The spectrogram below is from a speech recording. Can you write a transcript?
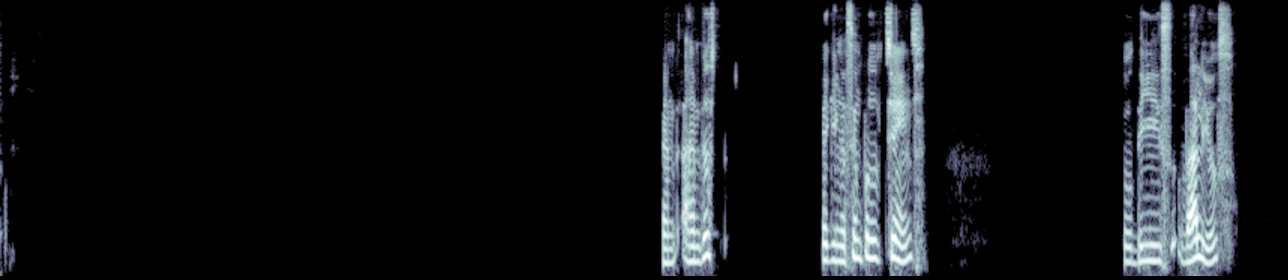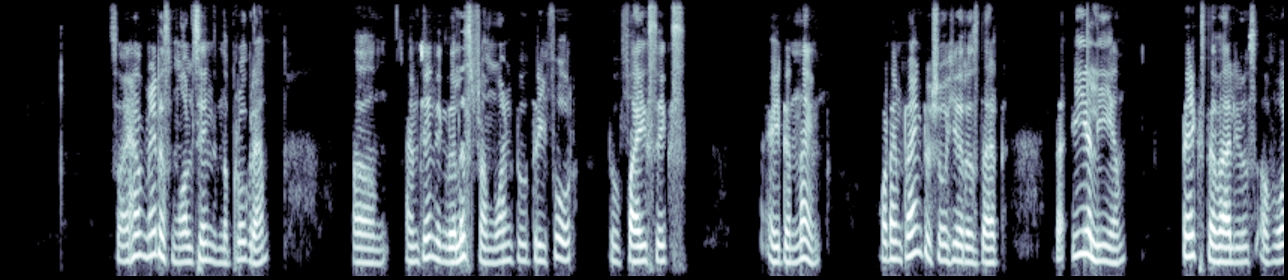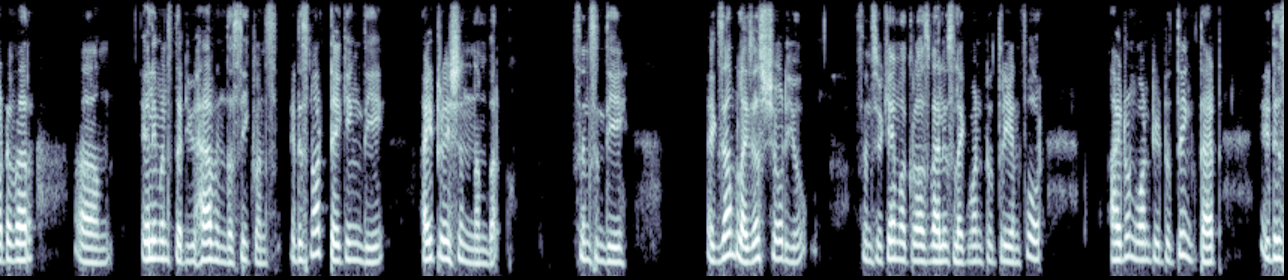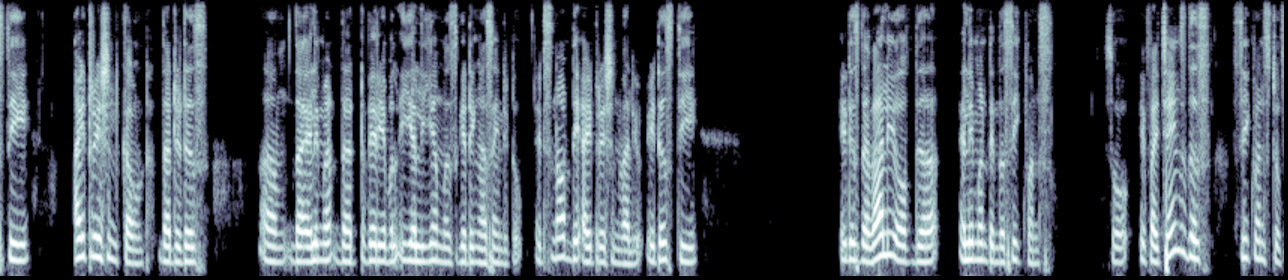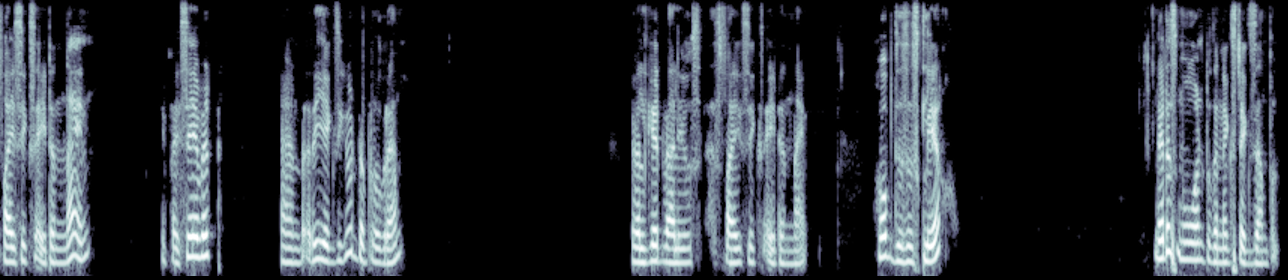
And I'm just making a simple change to these values. So I have made a small change in the program. Um, I'm changing the list from 1, 2, 3, 4 to 5, 6, 8 and 9. What I'm trying to show here is that the ELEM takes the values of whatever um, elements that you have in the sequence. It is not taking the iteration number. Since in the example I just showed you, since you came across values like 1, 2, 3 and 4, I don't want you to think that it is the iteration count that it is um, the element that variable ELEM is getting assigned to. It's not the iteration value. It is the it is the value of the element in the sequence. So if I change this sequence to 5, 6, 8 and 9, if I save it and re-execute the program, I will get values as 5, 6, 8 and 9. Hope this is clear. Let us move on to the next example.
